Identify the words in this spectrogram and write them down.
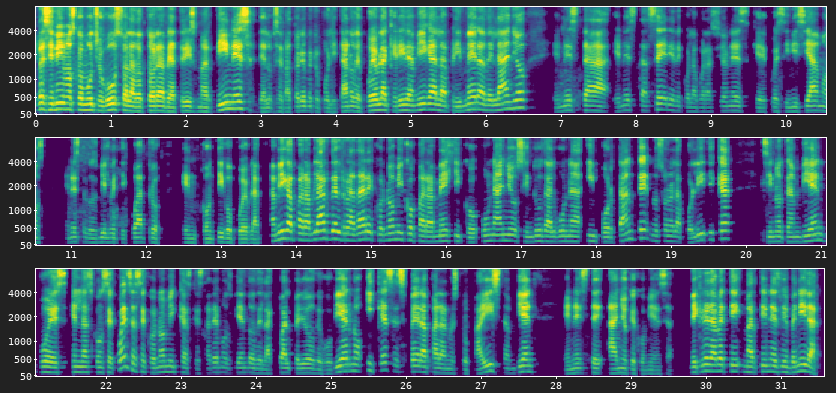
Recibimos con mucho gusto a la doctora Beatriz Martínez del Observatorio Metropolitano de Puebla, querida amiga, la primera del año en esta, en esta serie de colaboraciones que pues iniciamos en este 2024 en Contigo Puebla. Amiga, para hablar del radar económico para México, un año sin duda alguna importante, no solo en la política, sino también pues en las consecuencias económicas que estaremos viendo del actual periodo de gobierno y qué se espera para nuestro país también en este año que comienza. Mi querida Betty Martínez, bienvenida.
